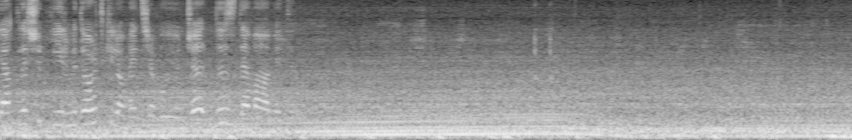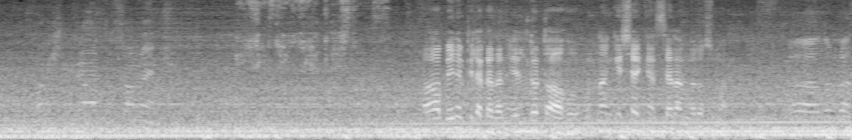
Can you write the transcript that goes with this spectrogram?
Yaklaşık 24 kilometre boyunca düz devam edin. Aa benim plakadan 54 Ahu. Bundan geçerken selam ver Osman. Aa dur lan.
